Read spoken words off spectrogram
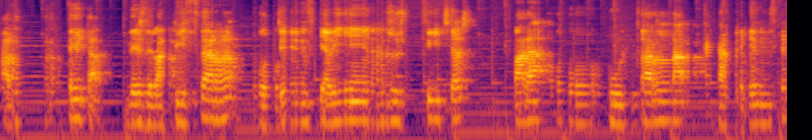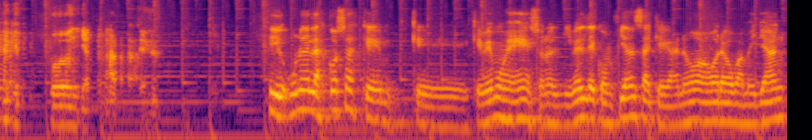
Arteta desde la pizarra potencia bien sus fichas para ocultar la carencia que pueden llegar a tener. Sí, una de las cosas que, vemos es eso, el nivel de confianza que ganó ahora Aubameyang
